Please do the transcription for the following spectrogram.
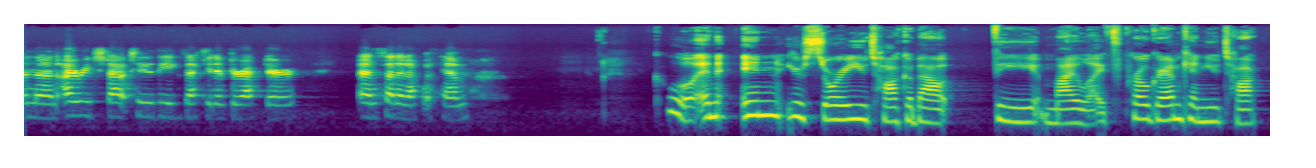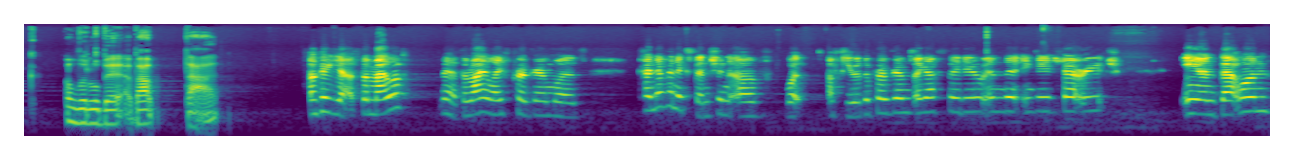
and then I reached out to the executive director and set it up with him. Cool. And in your story, you talk about the My Life program. Can you talk a little bit about that? Okay, yeah. The My Life, yeah, the My Life program was kind of an extension of what a few of the programs I guess they do in the Engaged Outreach, and that one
